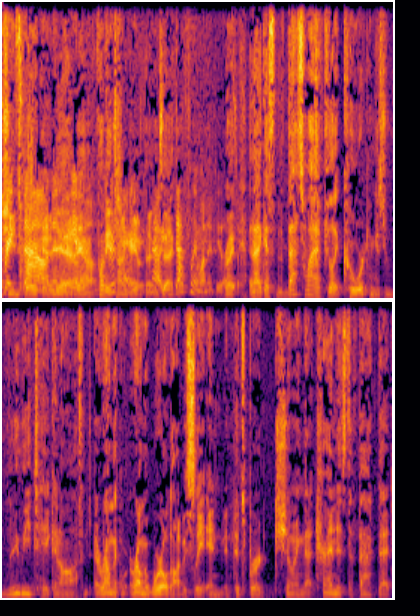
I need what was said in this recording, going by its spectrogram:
breaks machine's down, and yeah, you know plenty of time to sure. deal with that. Exactly. definitely want to do that. Right, and I guess that's why I feel like co-working has really taken off around the around the world, obviously, and, Pittsburgh showing that trend is the fact that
